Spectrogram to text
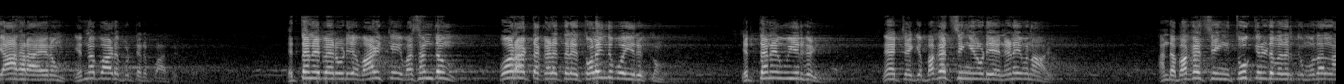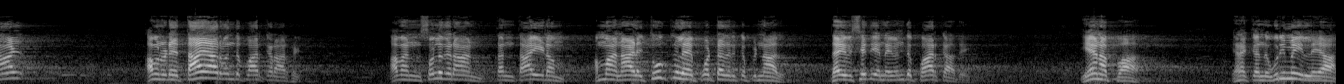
தியாகராயரும் என்ன பாடுபட்டிருப்பார்கள்? எத்தனை பேருடைய வாழ்க்கை வசந்தம் போராட்ட களத்தில் தொலைந்து போயிருக்கும். எத்தனை உயிர்கள்? நேற்றைக்கு பகத்சிங்கினுடைய நினைவு நாள். அந்த பகத்சிங் தூக்கிலிடுவதற்கு முதல் நாள் அவனுடைய தாயார் வந்து பார்க்கிறார்கள். அவன் சொல்லுகிறான் தன் தாயிடம் அம்மா நாளை தூக்கிலே போட்டதற்கு பின்னால் தயவு செய்து என்னை வந்து பார்க்காதே. ஏனப்பா எனக்கு அந்த உரிமை இல்லையா?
